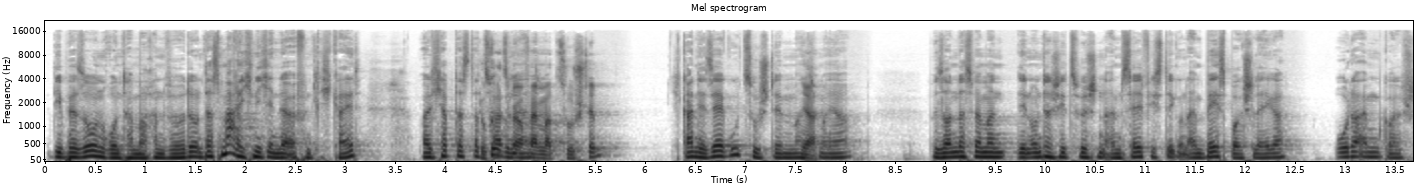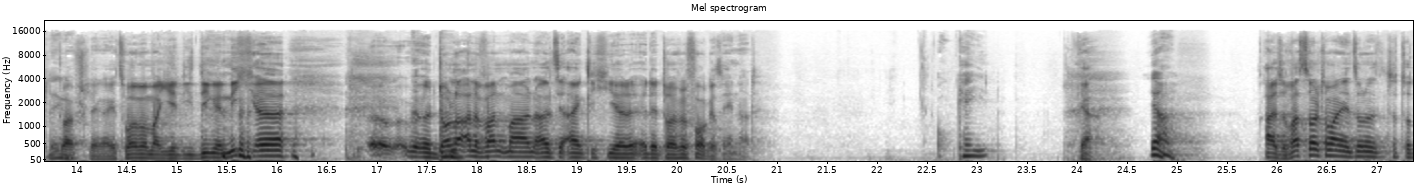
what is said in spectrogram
die Person runtermachen würde. Und das mache ich nicht in der Öffentlichkeit, weil ich habe das Du dazu kannst mir auf gelernt. einmal zustimmen. Ich kann dir sehr gut zustimmen manchmal, ja. Besonders wenn man den Unterschied zwischen einem Selfie-Stick und einem Baseballschläger oder einem Golfschläger. Golfschläger. Jetzt wollen wir mal hier die Dinge nicht äh, äh, doller an der Wand malen, als sie eigentlich hier äh, der Teufel vorgesehen hat. Okay. Ja. Ja, Also, was sollte man in so einer Situ-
